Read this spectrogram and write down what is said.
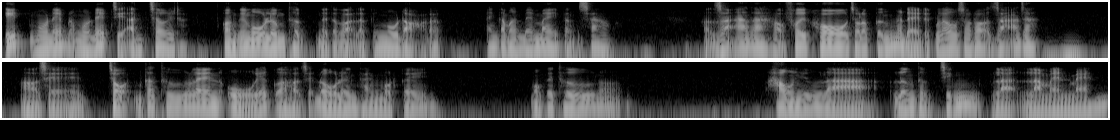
Ít ngô nếp ngô nếp chỉ ăn chơi thôi. Còn cái ngô lương thực người ta gọi là cái ngô đỏ đó. Anh cảm ơn bé mây tặng sao. Họ giã ra, họ phơi khô cho nó cứng để được lâu, sau đó họ giã ra. Họ sẽ trộn các thứ lên ủ ấy của họ sẽ đổ lên thành một cái một cái thứ nó hầu như là lương thực chính là là mèn mén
